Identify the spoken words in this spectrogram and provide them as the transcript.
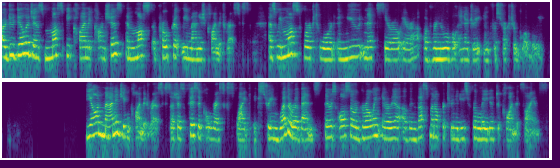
Our due diligence must be climate conscious and must appropriately manage climate risks, as we must work toward a new net zero era of renewable energy infrastructure globally. Beyond managing climate risks, such as physical risks like extreme weather events, there is also a growing area of investment opportunities related to climate science.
